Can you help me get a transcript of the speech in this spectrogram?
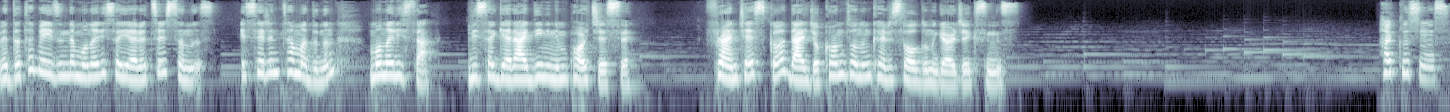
ve database'inde Mona Lisa'yı aratırsanız eserin tam adının Mona Lisa, Lisa Gherardini'nin portresi. Francesco del Gioconto'nun karısı olduğunu göreceksiniz. Haklısınız.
